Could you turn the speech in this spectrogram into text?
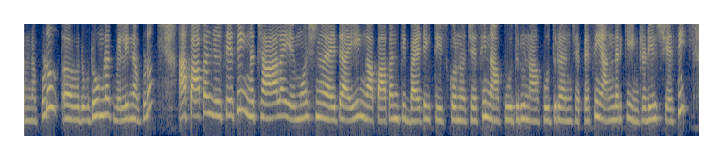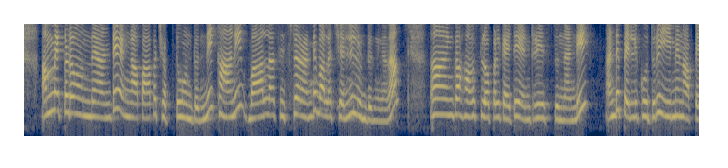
అన్నప్పుడు రూమ్లోకి వెళ్ళినప్పుడు ఆ పాపను చూసేసి ఇంకా చాలా ఎమోషనల్ అయితే అయ్యి ఇంకా ఆ పాపని బయటికి తీసుకొని వచ్చేసి నా కూతురు నా కూతురు అని చెప్పేసి అందరికీ ఇంట్రడ్యూస్ చేసి అమ్మ ఎక్కడ ఉంది అంటే ఇంకా ఆ పాప చెప్తూ ఉంటుంది. కానీ వాళ్ళ సిస్టర్ అంటే వాళ్ళ చెల్లెలు ఉంటుంది కదా ఇంకా హౌస్ లోపలికి అయితే ఎంట్రీ ఇస్తుందండి. అంటే పెళ్ళి కూతురు ఈమె నా పె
